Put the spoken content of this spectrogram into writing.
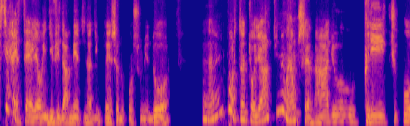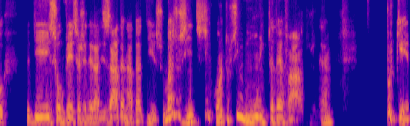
que se refere ao endividamento e inadimplência do consumidor, é importante olhar que não é um cenário crítico de insolvência generalizada, nada disso, mas os índices encontram-se muito elevados. Né? Por quê?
